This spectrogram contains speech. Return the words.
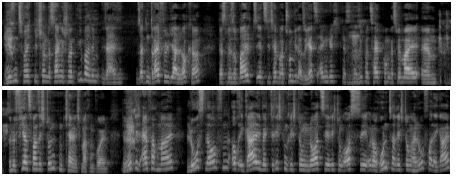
wir ja. sind zum Beispiel schon, das sagen wir schon seit über einem, seit einem Dreivierteljahr locker, dass wir sobald jetzt die Temperaturen wieder, also jetzt eigentlich, das ist mhm. ein super Zeitpunkt, dass wir mal ähm, so eine 24-Stunden-Challenge machen wollen. Ja. Wirklich einfach mal loslaufen, auch egal in welche Richtung, Richtung Nordsee, Richtung Ostsee oder runter Richtung Hannover, egal.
